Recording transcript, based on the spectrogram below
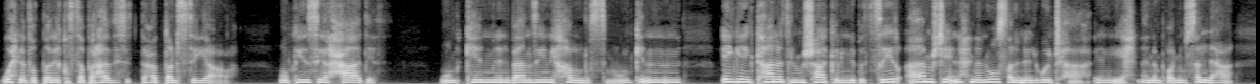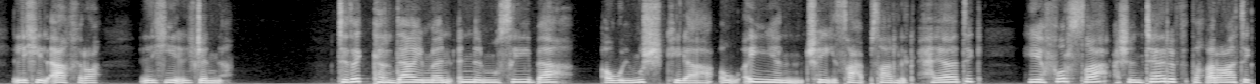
وإحنا في الطريق السفر هذه ستعطل السيارة ممكن يصير حادث ممكن البنزين يخلص ممكن أيا كانت المشاكل اللي بتصير أهم شيء إن إحنا نوصل للوجهة اللي إحنا نبغى نوصل لها. اللي هي الآخرة اللي هي الجنة. تذكر دائما أن المصيبة أو المشكلة أو أي شيء صعب صار لك في حياتك هي فرصة عشان تعرف ثغراتك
